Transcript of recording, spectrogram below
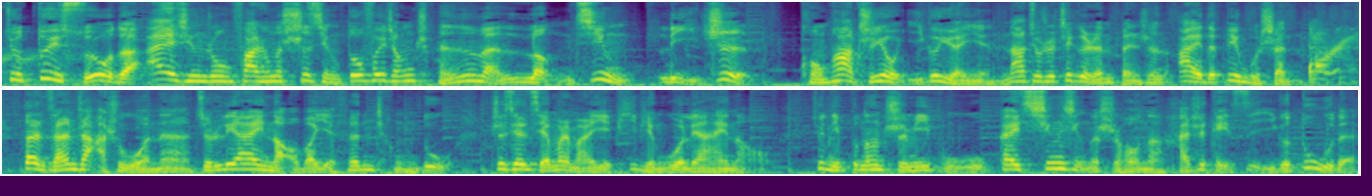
就对所有的爱情中发生的事情都非常沉稳、冷静、理智，恐怕只有一个原因，那就是这个人本身爱的并不深。但咱咋说呢？就恋爱脑吧，也分程度。之前节目里面也批评过恋爱脑，就你不能执迷不悟，该清醒的时候呢，还是给自己一个度的，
